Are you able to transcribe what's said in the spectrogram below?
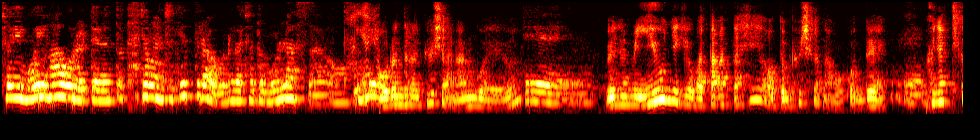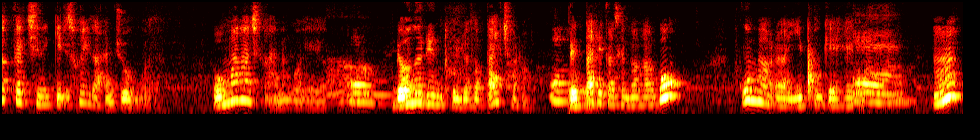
저희 모임하고 그럴 때는 또 다정한 척 했더라고. 그러니까 저도 몰랐어요. 어른들한테 표시 안 하는 거예요 예. 왜냐면 이혼 얘기가 왔다 갔다 해야 어떤 표시가 나올 건데 예. 그냥 티각각 지네끼리 소리가 안 좋은 거예요 원만하지가 않은 거예요 예. 며느리는 돌려서 딸처럼 예. 내 딸이다 생각하고 꾸며라 이쁘게 해 예. 응?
